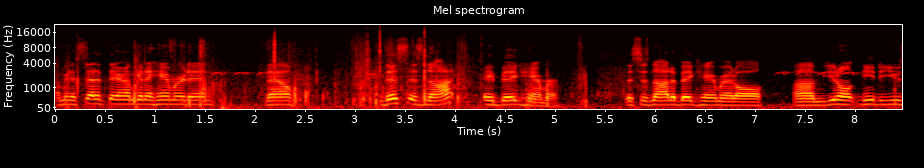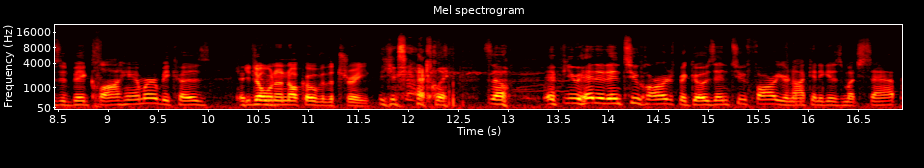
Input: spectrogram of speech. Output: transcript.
I'm gonna set it there and I'm gonna hammer it in. Now, this is not a big hammer. This is not a big hammer at all. Um, you don't need to use a big claw hammer because You don't want to knock over the tree. Exactly. So if you hit it in too hard, if it goes in too far, you're not going to get as much sap.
